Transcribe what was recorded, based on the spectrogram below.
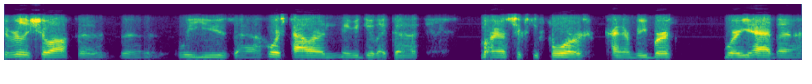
to really show off the the Wii U's uh, horsepower and maybe do like a Mario 64 kind of rebirth where you had uh,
